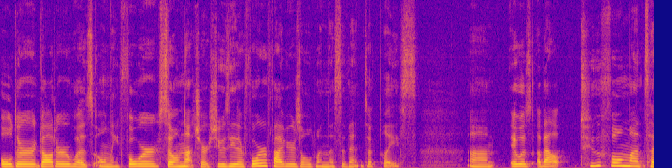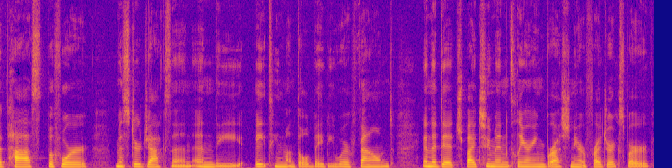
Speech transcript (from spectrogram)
older daughter was only four, so I'm not sure. She was either four or five years old when this event took place. Um, it was about two full months had passed before Mr. Jackson and the 18 month old baby were found in the ditch by two men clearing brush near Fredericksburg.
